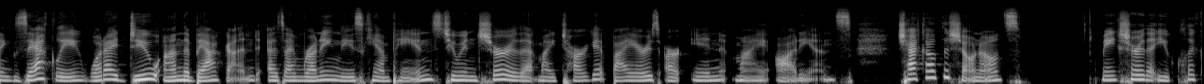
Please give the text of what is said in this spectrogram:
exactly what I do on the back end as I'm running these campaigns to ensure that my target buyers are in my audience. Check out the show notes make sure that you click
